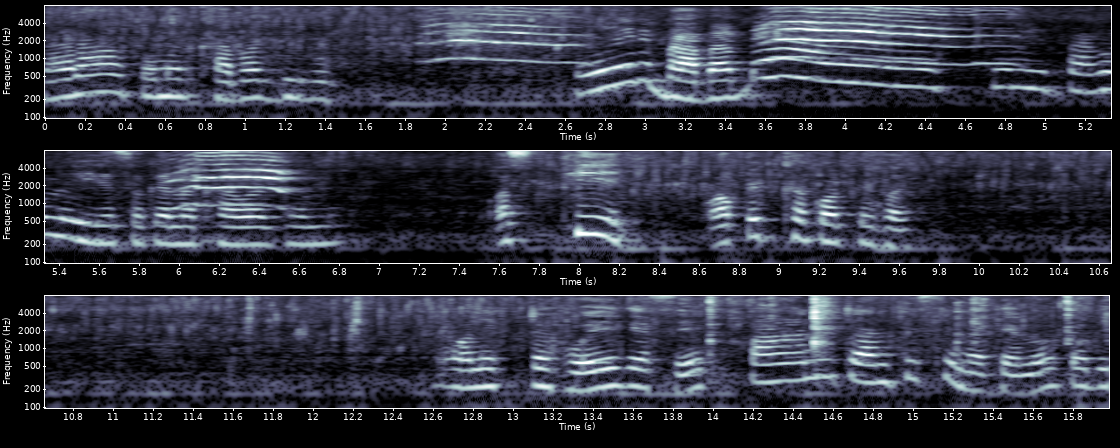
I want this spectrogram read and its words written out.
দাঁড়াও, তোমার খাবার দিব। এরে বাবা তুমি পাগল হয়ে গেছো কেন খাওয়ার জন্য? অস্থির, অপেক্ষা করতে হয়। অনেকটা হয়ে গেছে। পানি টানতেছে না কেন? তবে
